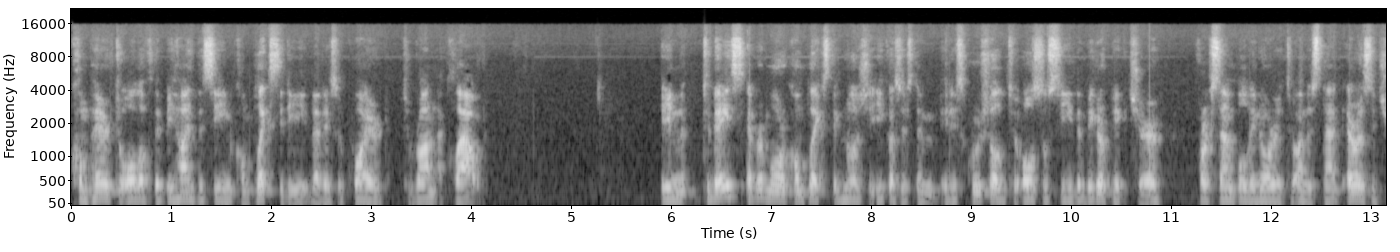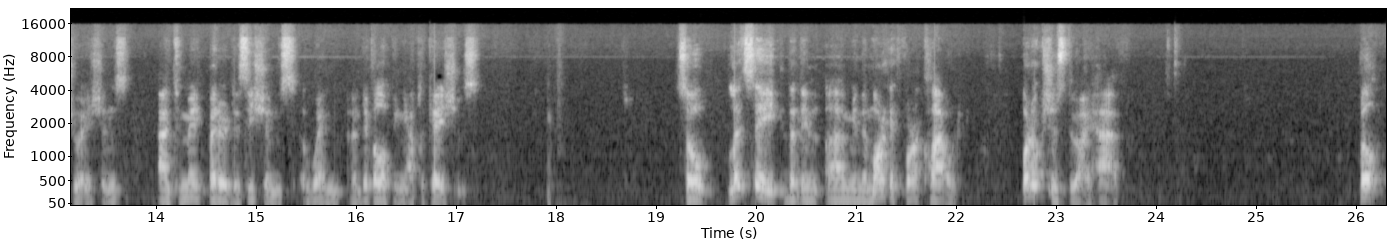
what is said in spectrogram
compared to all of the behind the scene complexity that is required to run a cloud. In today's ever more complex technology ecosystem, it is crucial to also see the bigger picture, for example, in order to understand error situations and to make better decisions when uh, developing applications. So let's say that in, I'm in the market for a cloud. What options do I have? Well,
